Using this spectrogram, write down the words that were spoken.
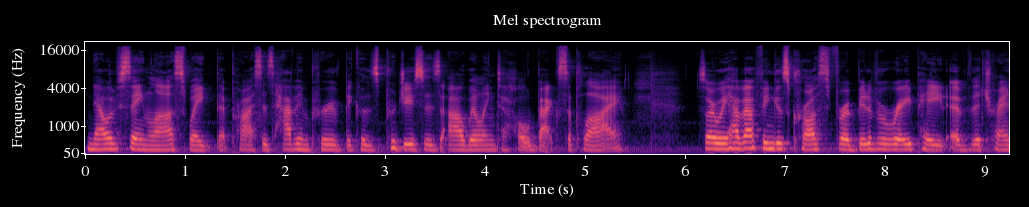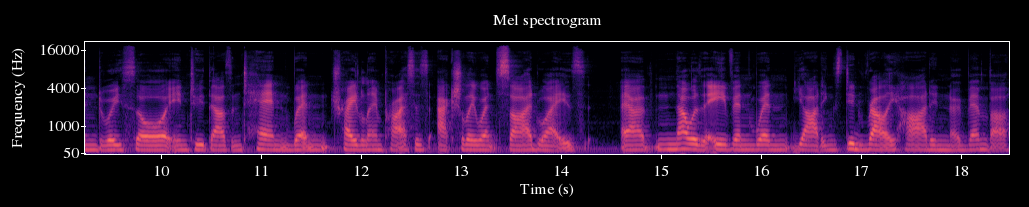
now we've seen last week that prices have improved because producers are willing to hold back supply. So we have our fingers crossed for a bit of a repeat of the trend we saw in 2010 when trade lamb prices actually went sideways. Uh, and that was even when yardings did rally hard in November.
